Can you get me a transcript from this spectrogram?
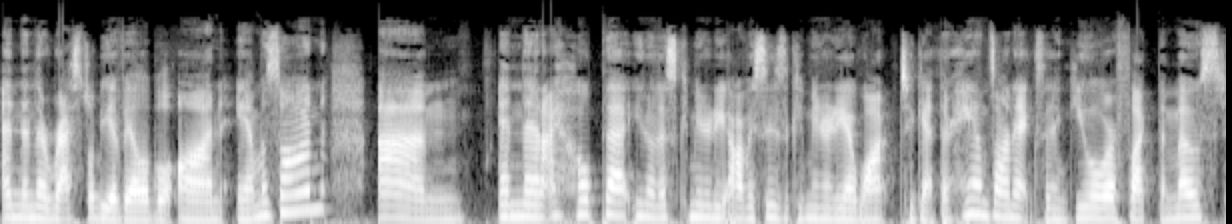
and then the rest will be available on Amazon. Um, and then I hope that, you know, this community obviously is a community I want to get their hands on it because I think you will reflect the most.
